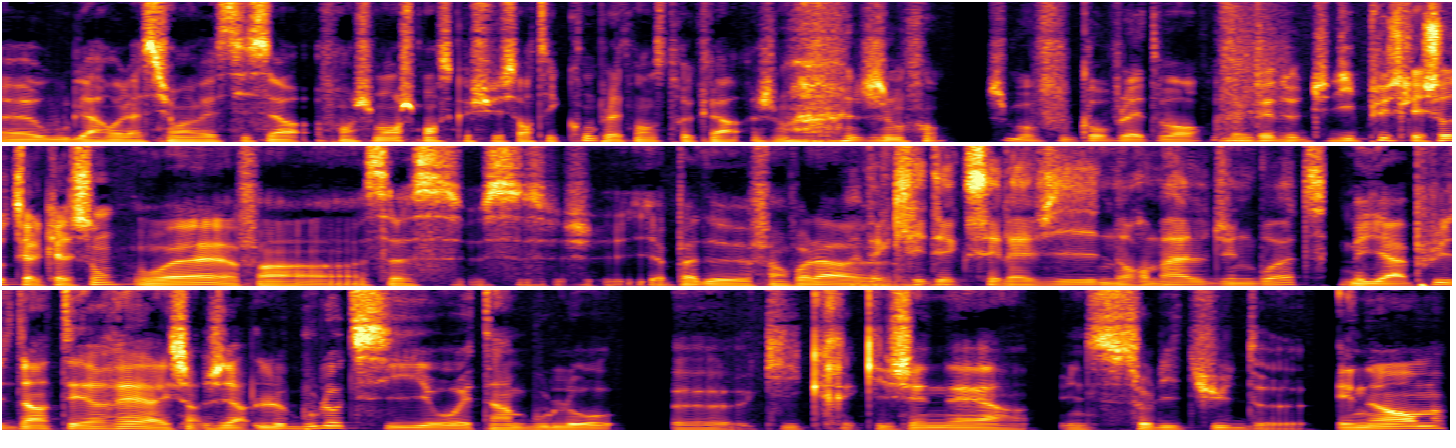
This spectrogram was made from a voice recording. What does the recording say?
ou de la relation investisseur. Franchement, je pense que je suis sorti complètement de ce truc-là. Je m'en- je m'en fous complètement. Donc tu- tu dis plus les choses telles qu'elles sont. Ouais, enfin, ça, il n'y a pas de, enfin voilà. euh, Avec l'idée que c'est la vie normale d'une boîte? mais il y a plus d'intérêt à échanger. Je veux dire, Le boulot de CEO est un boulot euh, qui, crée- qui génère une solitude euh, énorme,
